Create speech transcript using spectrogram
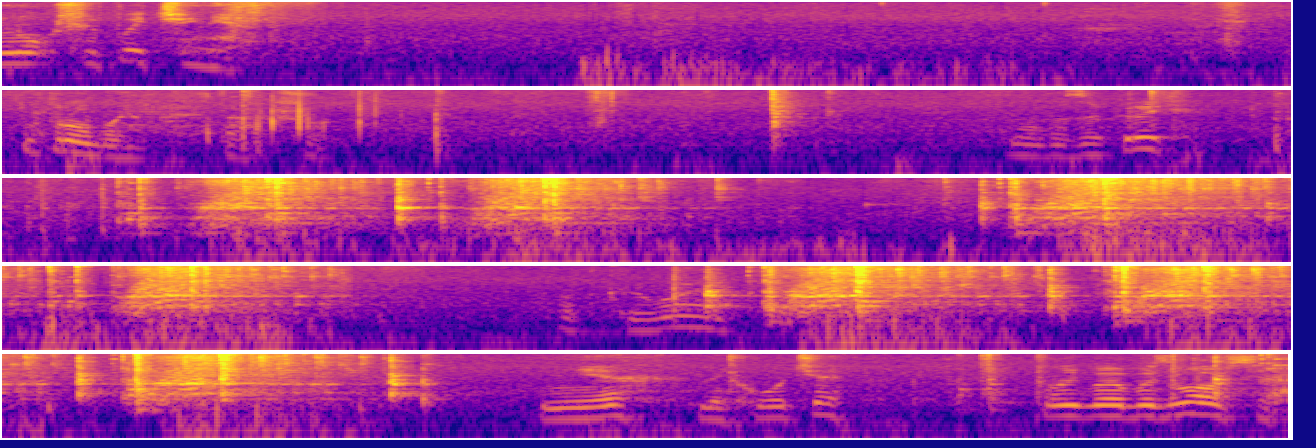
а ну шипить чи ні? Ну, пробуємо. Так, що? Надо закрыть. Открываем. Не, не хоче. Вроде би обізвався.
